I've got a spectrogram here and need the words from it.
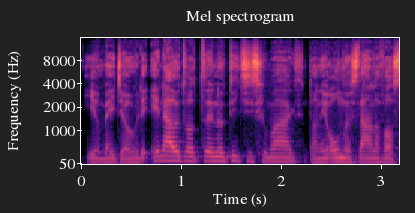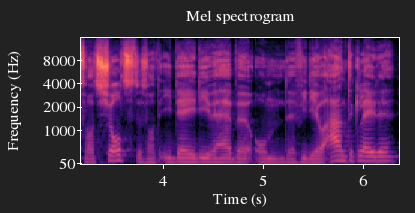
Hier een beetje over de inhoud wat eh, notities gemaakt. Dan hieronder staan alvast wat shots, dus wat ideeën die we hebben om de video aan te kleden.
